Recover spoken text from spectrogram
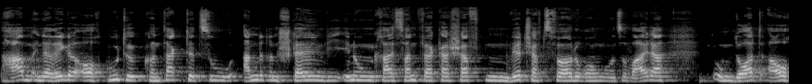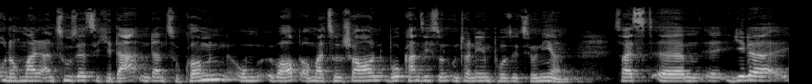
haben in der Regel auch gute Kontakte zu anderen Stellen wie Innungen, Kreishandwerkerschaften, Wirtschaftsförderung und so weiter, um dort auch nochmal an zusätzliche Daten dann zu kommen, um überhaupt auch mal zu schauen, wo kann sich so ein Unternehmen positionieren. Das heißt, ähm, jeder,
